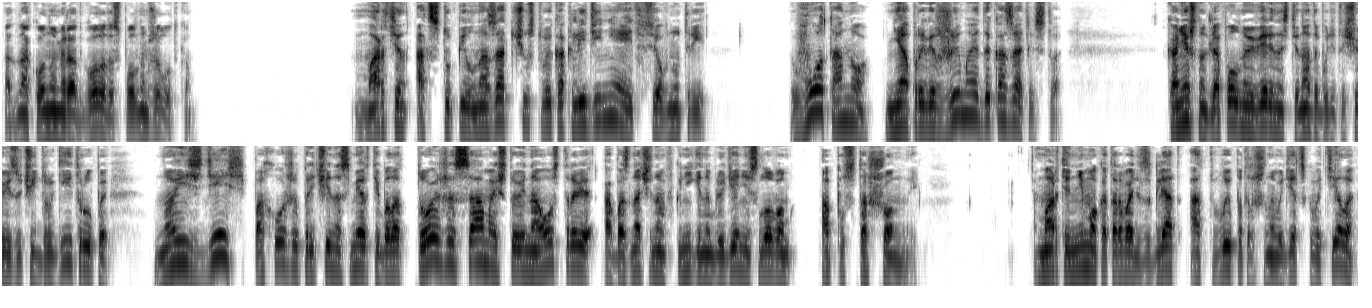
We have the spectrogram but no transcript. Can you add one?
Однако он умер от голода с полным желудком. Мартин отступил назад, чувствуя, как леденеет все внутри. Вот оно, неопровержимое доказательство. Конечно, для полной уверенности надо будет еще изучить другие трупы, но и здесь, похоже, причина смерти была той же самой, что и на острове, обозначенном в книге наблюдений словом «опустошенный». Мартин не мог оторвать взгляд от выпотрошенного детского тела.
